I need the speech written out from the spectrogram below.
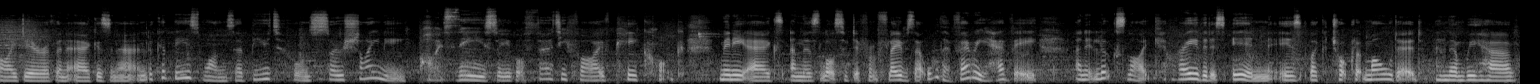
idea of an egg, isn't it? And look at these ones, they're beautiful and so shiny. Oh, it's these. So you've got 35 peacock mini eggs and there's lots of different flavors there. Oh, they're very heavy. And it looks like the tray that it's in is like a chocolate molded. And then we have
